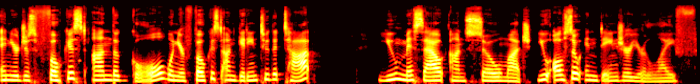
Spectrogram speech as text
and you're just focused on the goal, when you're focused on getting to the top, you miss out on so much. You also endanger your life.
